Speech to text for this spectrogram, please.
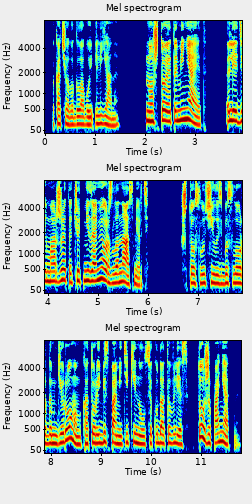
— покачала головой Ильяна. «Но что это меняет? Леди Маржета чуть не замерзла насмерть. Что случилось бы с лордом Геромом, который без памяти кинулся куда-то в лес, тоже понятно.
